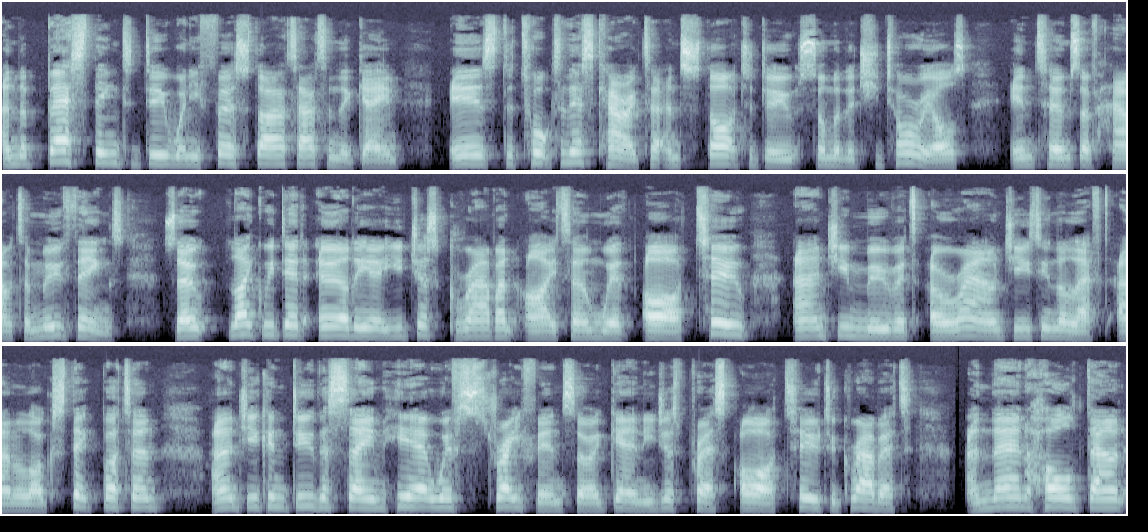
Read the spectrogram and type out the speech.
And the best thing to do when you first start out in the game is to talk to this character and start to do some of the tutorials in terms of how to move things. So like we did earlier, you just grab an item with R2 and you move it around using the left analog stick button. And you can do the same here with strafing. So again, you just press R2 to grab it and then hold down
